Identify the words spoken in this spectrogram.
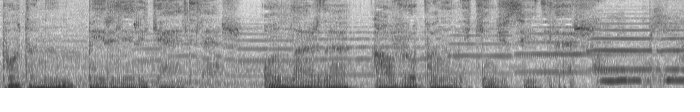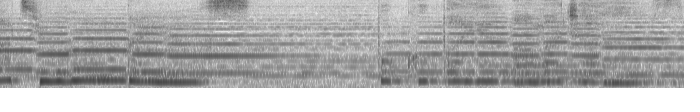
Pota'nın perileri geldiler. Onlar da Avrupa'nın ikincisiydiler. Olimpiyat yolundayız. Bu kupayı alacağız.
